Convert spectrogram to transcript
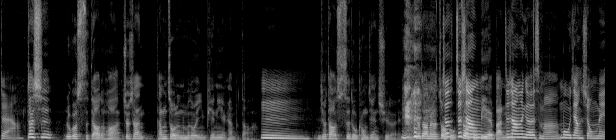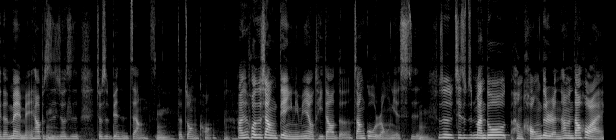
对啊。但是如果死掉的话，就算。他们做了那么多影片，你也看不到啊。嗯，你就到四度空间去了，你就到那个做古 就像毕业班，就像那个什么木匠兄妹的妹妹，她不是就是、嗯、就是变成这样子的状况。还是、嗯、或者像电影里面有提到的张国荣也是，嗯、就是其实蛮多很红的人，他们到后来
